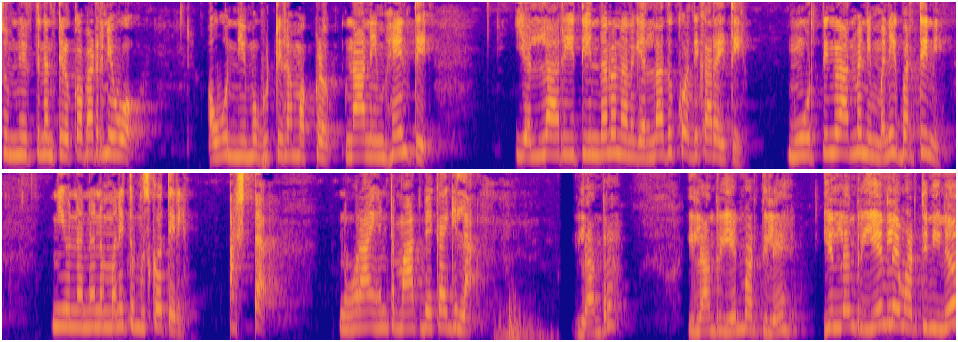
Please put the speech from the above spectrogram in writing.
ಸುಮ್ಮನೆ ಇರ್ತೀನಿ ಅಂತ ತಿಳ್ಕೊಬೇಡ್ರಿ ನೀವು. ಅವು ನಿಮಗೆ ಹುಟ್ಟಿರೋ ಮಕ್ಕಳು, ನಾನು ನಿಮ್ಮ ಹೆಂಡತಿ. ಎಲ್ಲ ರೀತಿಯಿಂದನೂ ನನಗೆಲ್ಲದಕ್ಕೂ ಅಧಿಕಾರ ಐತಿ. ಮೂರು ತಿಂಗಳಾದ್ಮೇಲೆ ನಿಮ್ಮ ಮನೆಗೆ ಬರ್ತೀನಿ. ನೀವು ನನ್ನ ನಮ್ಮ ಮನೆ ತುಂಬಿಸ್ಕೋತೀರಿ. ಅಷ್ಟ. ನೂರ ಎಂಟು ಮಾತು ಬೇಕಾಗಿಲ್ಲ. ಇಲ್ಲಾಂದ್ರ? ಇಲ್ಲಾಂದ್ರೆ ಏನು ಮಾಡ್ತಿಲೆ? ಇಲ್ಲಾಂದ್ರೆ ಏನ್ಲೇ ಮಾಡ್ತೀನಿ ನೀನು?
